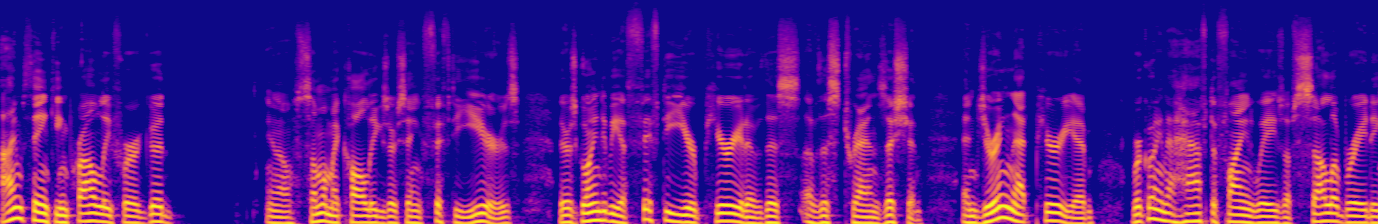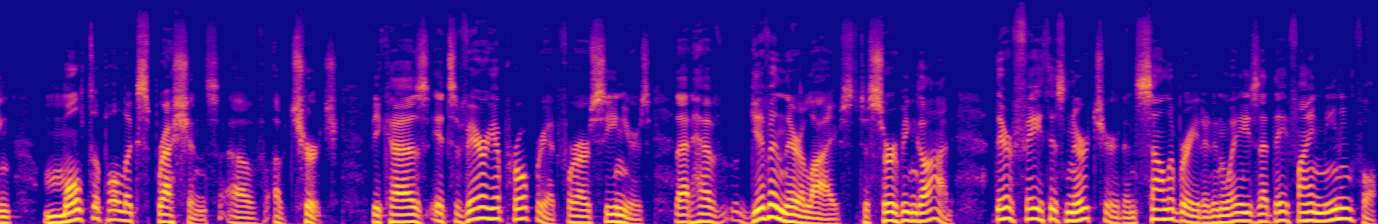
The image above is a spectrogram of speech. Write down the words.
I'm thinking probably for a good you know, some of my colleagues are saying 50 years. There's going to be a 50 year period of this of this transition. And during that period, we're going to have to find ways of celebrating multiple expressions of, of church because it's very appropriate for our seniors that have given their lives to serving God. Their faith is nurtured and celebrated in ways that they find meaningful.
